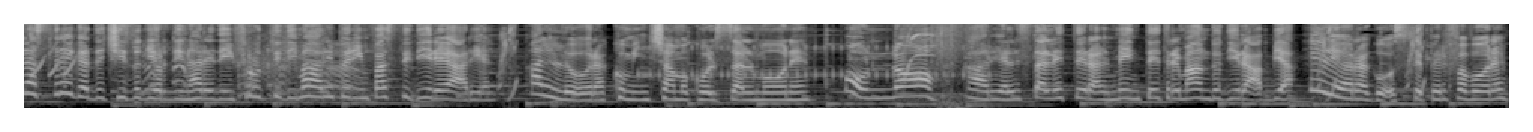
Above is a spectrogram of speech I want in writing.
La strega ha deciso di ordinare dei frutti di mare per infastidire Ariel. Allora cominciamo col salmone. Oh no! Ariel sta letteralmente tremando di rabbia. E le aragoste, per favore.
